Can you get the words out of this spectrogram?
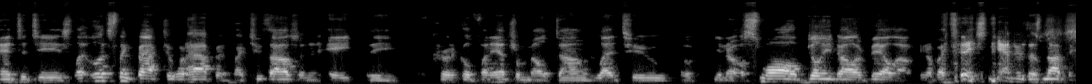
entities, let, us think back to what happened by 2008, the critical financial meltdown led to a, you know a small billion dollar bailout. You know, by today's standards, that's nothing.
